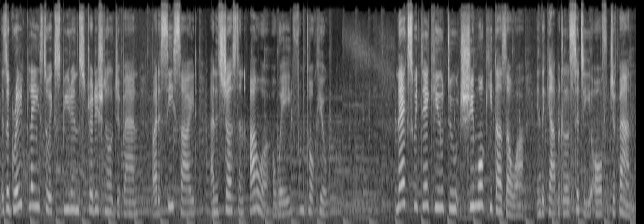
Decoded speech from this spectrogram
is a great place to experience traditional Japan by the seaside and it's just an hour away from Tokyo. Next, we take you to Shimokitazawa in the capital city of Japan.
